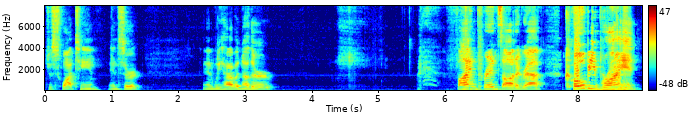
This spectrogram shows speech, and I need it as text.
just SWAT team, insert. And we have another fine prints autograph. Kobe Bryant.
